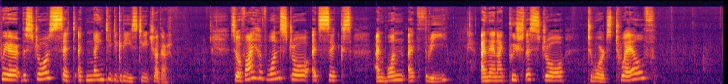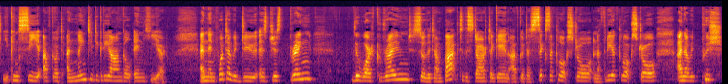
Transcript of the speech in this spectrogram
where the straws sit at 90 degrees to each other. So if I have one straw at six and one at three, and then I push this straw towards 12, you can see I've got a 90 degree angle in here. And then what I would do is just bring the work round so that I'm back to the start again. I've got a six o'clock straw and a three o'clock straw and I would push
